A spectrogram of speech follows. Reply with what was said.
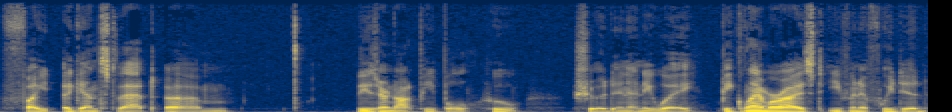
fight against that. Um, these are not people who should in any way be glamorized, even if we did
